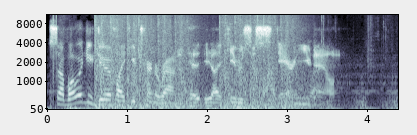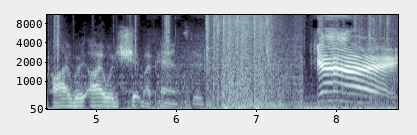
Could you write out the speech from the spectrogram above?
So what would you do if like you turned around and hit, like he was just staring you down? I would I would shit my pants, dude. Yay!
